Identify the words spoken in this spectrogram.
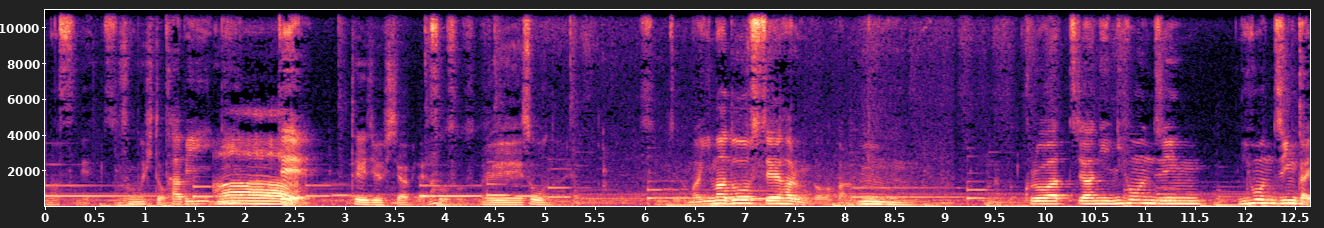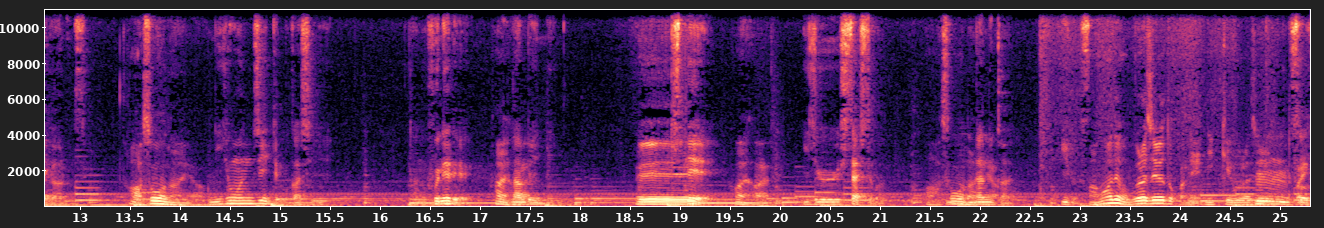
ますね。住む人。旅に行って定住しちゃうみたいな？そうそうそうえー、そうなんや。まあ、今どうしてはるんかわからんけど、うん。なんかクロアチアに日本人日本人会があるあそうなんや。日本人って昔あの船で南米にえ来て移住した人があそうなんや。何人かいるんですよあまあでもブラジルとかね日系ブラジルうんとかいう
